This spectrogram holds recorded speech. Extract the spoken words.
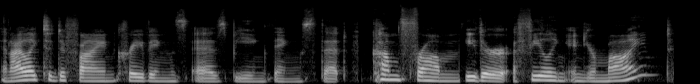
And I like to define cravings as being things that come from either a feeling in your mind,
